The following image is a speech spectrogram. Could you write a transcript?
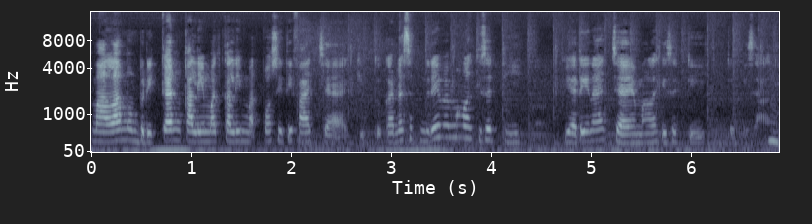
malah memberikan kalimat-kalimat positif aja gitu. Karena sebenarnya memang lagi sedih biarin aja emang lagi sedih gitu misalnya.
